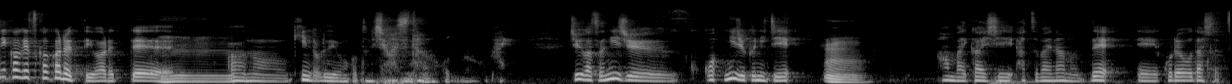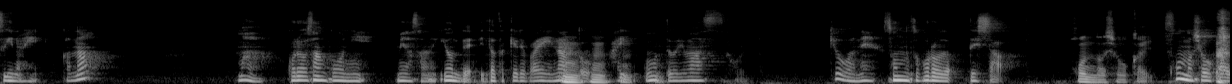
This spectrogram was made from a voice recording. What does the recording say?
2ヶ月かかるって言われて、あの、Kindle で読むことにしました。なるほど、なるほど。10月20ここ29日、うん。販売開始、発売なので、えーこれを出した次の日かな。まあ、これを参考に皆さん読んでいただければいいなと、はい、思っております。今日はね、そんなところでした。本の紹介。本の紹介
